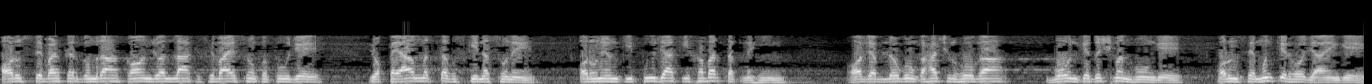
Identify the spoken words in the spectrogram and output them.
اور اس سے بڑھ کر گمراہ کون جو اللہ کے سوائسوں کو پوجے جو قیامت تک اس کی نہ سنے اور انہیں ان کی پوجا کی خبر تک نہیں۔ اور جب لوگوں کا حشر ہوگا وہ ان کے دشمن ہوں گے اور ان سے منکر ہو جائیں گے۔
